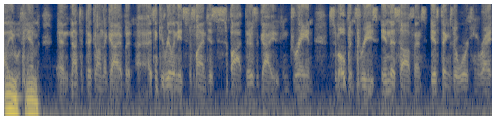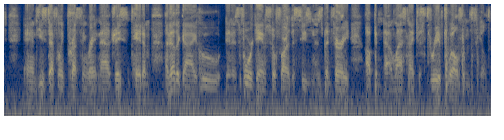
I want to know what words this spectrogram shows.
value of him, mm-hmm. and not to pick on the guy, but I think he really needs to find his spot. There's a guy who can drain some open threes in this offense if things are working right, and he's definitely pressing right now. Jayson Tatum, another guy who in his four games so far this season has been very up and down. Last night, just three of twelve from the field.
